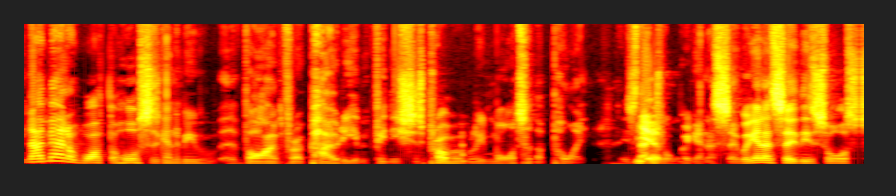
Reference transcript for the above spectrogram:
No matter what, the horse is going to be vying for a podium finish. Is probably more to the point. Is that's yep. what we're going to see. We're going to see this horse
